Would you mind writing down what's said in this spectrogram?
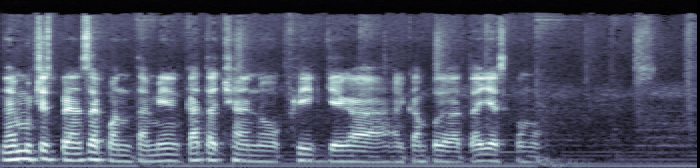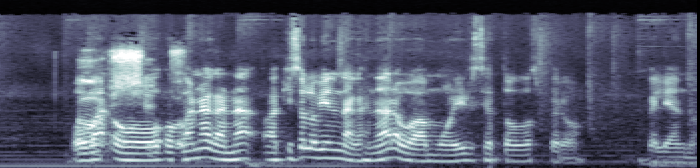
no hay mucha esperanza cuando también Katachan o Krieg llega al campo de batalla. Es como. O, Oh, va- o- shit. o van a ganar, aquí solo vienen a ganar o a morirse todos, pero peleando.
